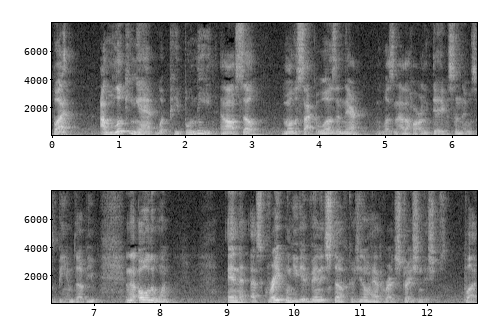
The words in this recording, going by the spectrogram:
But I'm looking at what people need. And also, the motorcycle was in there. It was not a Harley Davidson, it was a BMW. And the older one. And that's great when you get vintage stuff because you don't have the registration issues. But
